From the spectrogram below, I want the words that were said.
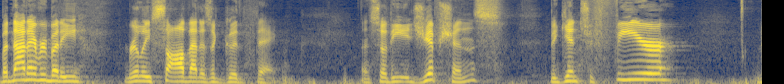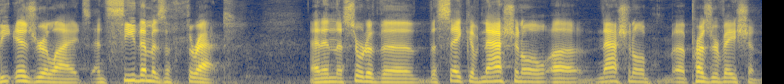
But not everybody really saw that as a good thing. And so the Egyptians begin to fear the Israelites and see them as a threat. And in the sort of the, the sake of national, uh, national uh, preservation,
